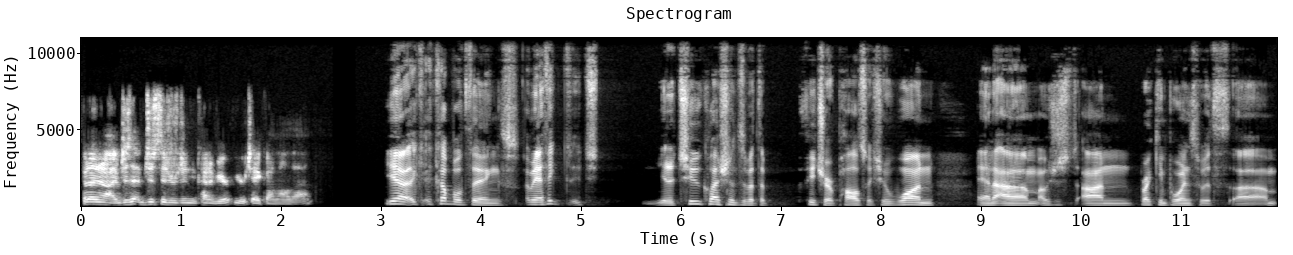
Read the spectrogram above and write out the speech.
But I don't know. I'm just I'm just interested in kind of your, your take on all that. Yeah, a, a couple of things. I mean, I think you know two questions about the future of politics. One, and um, I was just on Breaking Points with um,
